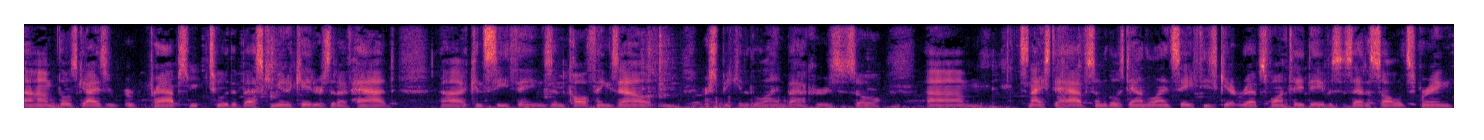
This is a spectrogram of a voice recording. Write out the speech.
um, those guys are, are perhaps two of the best communicators that I've had. Uh, can see things and call things out and are speaking to the linebackers. So um, it's nice to have some of those down the line safeties get reps. Vonte Davis has had a solid spring.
